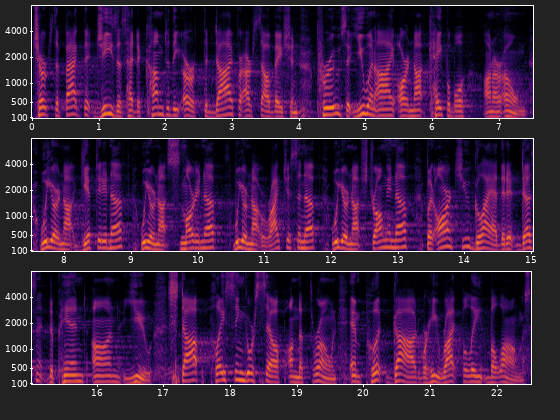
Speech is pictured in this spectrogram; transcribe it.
Church, the fact that Jesus had to come to the earth to die for our salvation proves that you and I are not capable on our own. We are not gifted enough. We are not smart enough. We are not righteous enough. We are not strong enough. But aren't you glad that it doesn't depend on you? Stop placing yourself on the throne and put God where he rightfully belongs.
